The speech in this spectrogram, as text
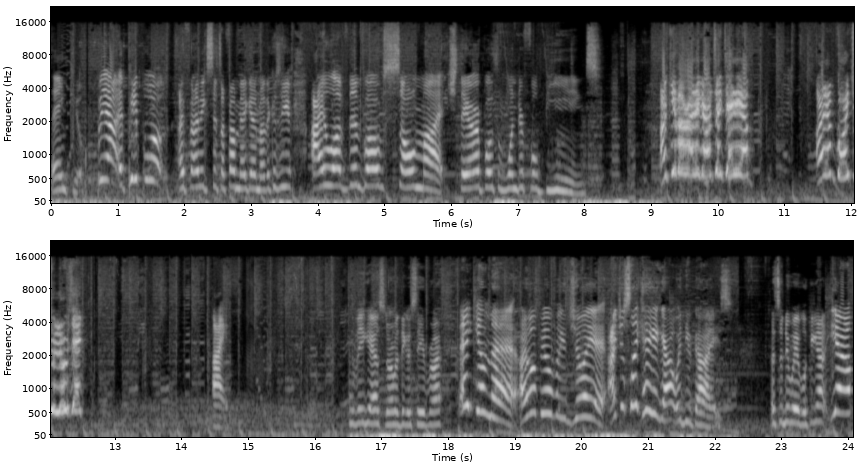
Thank you. But yeah, if people, if that makes sense, I found Mega and Mother because of you. I love them both so much. They are both wonderful beings. I keep on running out of titanium! I am going to lose it! Hi. The big ass normal thing of save Thank you, Matt. I hope you enjoy it. I just like hanging out with you guys. That's a new way of looking at it. Yeah.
